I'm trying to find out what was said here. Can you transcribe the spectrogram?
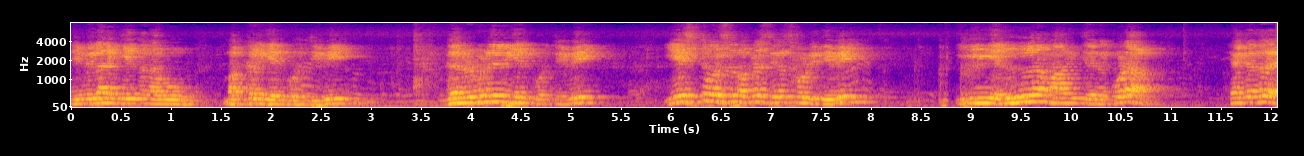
ನಿಮ್ಮ ಇಲಾಖೆಯಿಂದ ನಾವು ಮಕ್ಕಳಿಗೆ ಏನು ಕೊಡ್ತೀವಿ, ಗರ್ಭಿಣಿಯರಿಗೆ ಏನು ಕೊಡ್ತೀವಿ, ಎಷ್ಟು ವರ್ಷದ ಮಕ್ಕಳು ಸೇರಿಸ್ಕೊಂಡಿದ್ದೀವಿ, ಈ ಎಲ್ಲ ಮಾಹಿತಿಯನ್ನು ಕೂಡ ಯಾಕಂದ್ರೆ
